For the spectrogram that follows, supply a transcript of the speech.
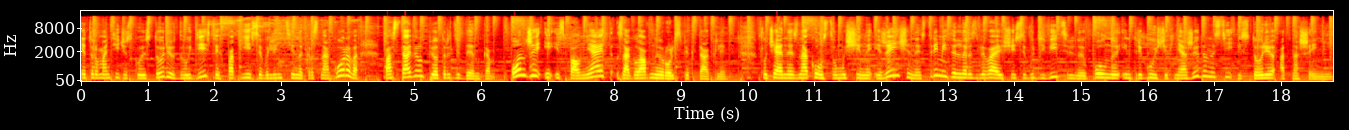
Эту романтическую историю в двух действиях по пьесе Валентина Красногорова поставил Петр Диденко. Он же и исполняет заглавную роль в спектакле. Случайное знакомство мужчины и женщины, стремительно развивающееся в удивительную, полную интригующих неожиданностей историю отношений.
